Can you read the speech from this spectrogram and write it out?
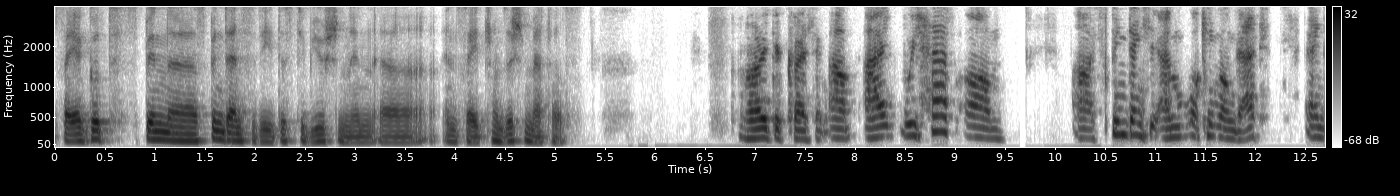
say a good spin uh, spin density distribution in uh, in say transition metals? Very good question. Um, I we have um, uh, spin density, I'm working on that. And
